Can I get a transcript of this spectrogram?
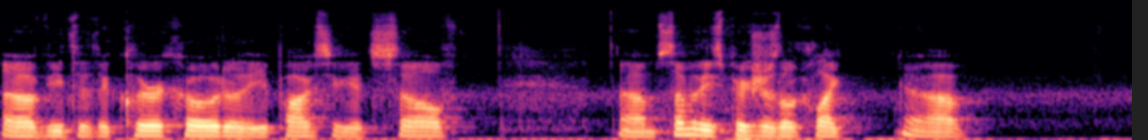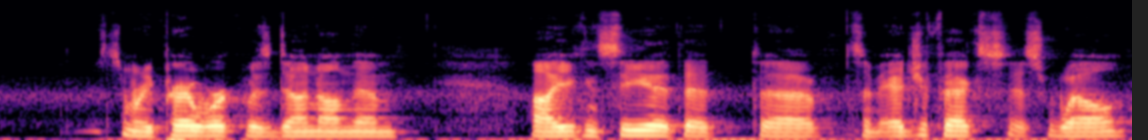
of either the clear coat or the epoxy itself. Um, some of these pictures look like uh, some repair work was done on them. Uh, you can see that uh, some edge effects as well.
